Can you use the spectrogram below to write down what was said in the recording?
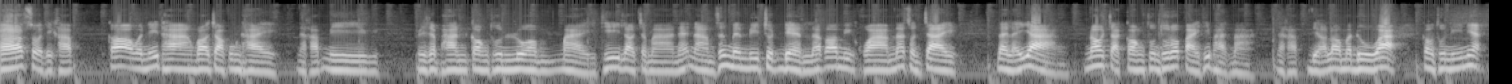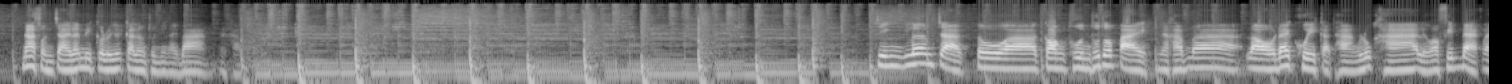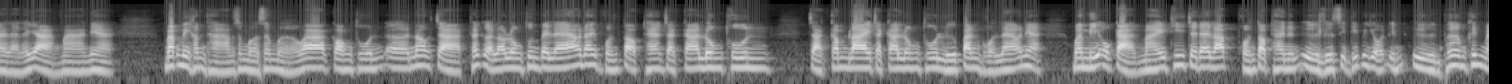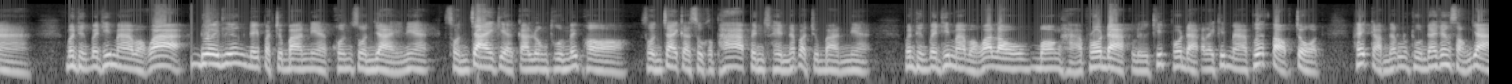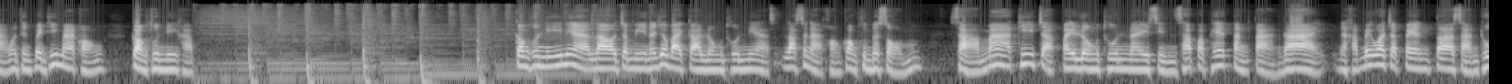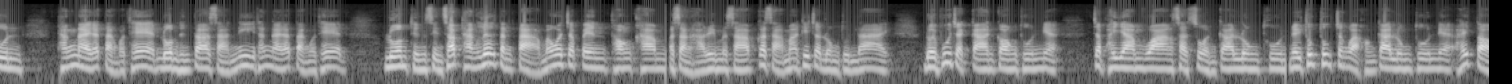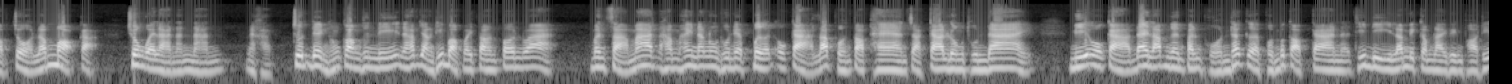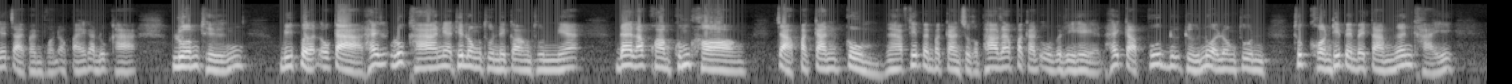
ครับ สวัสดีครับ ก็วันนี้ทางบลจกรุงไทยนะครับมีผลิตภัณฑ์กองทุนรวมใหม่ที่เราจะมาแนะนำซึ่งมันมีจุดเด่น แล้วก็มีความน่าสนใจหลาย ๆ อย่าง นอกจากกองทุนทั่วไปที่ผ่านมานะครับ เดี๋ยวเรามาดูว่ากองทุนนี้เนี่ยน่าสนใจและมีกลยุทธ์การลงทุนยังไงบ้างนะครับ จริงเริ่มจากตัวกองทุนทั่วไปนะครับว่าเราได้คุยกับทางลูกค้าหรือว่าฟีดแบ็กหลาย ๆ อย่างมาเนี่ยมักมีคำถามเสมอ ๆ ว่ากองทุนเออนอกจากถ้าเกิดเราลงทุนไปแล้ว ได้ผลตอบแทนจากการลงทุน จากกำไรจากการลงทุนหรือปันผลแล้วเนี่ยมันมีโอกาสไหมที่จะได้รับผลตอบแทนอื่น ๆ หรือสิทธิประโยชน์อื่น ๆ เพิ่มขึ้นมา มันถึงเป็นที่มาบอกว่าด้วยเรื่องในปัจจุบันเนี่ยคนส่วนใหญ่เนี่ยสนใจเกี่ยวกับการลงทุนไม่พอ สนใจกับสุขภาพเป็นเทรนด์ในปัจจุบันเนี่ย มันถึงเป็นที่มาบอกว่าเรามองหา Product หรือคิด Product อะไรขึ้นมา เพื่อตอบโจทย์ให้กับนักลงทุนได้ทั้ง2อย่าง มันถึงเป็นที่มาของกองทุนนี้ครับ กองทุนนี้เนี่ยเราจะมีนโยบายการลงทุนเนี่ยลักษณะของกองทุนผสม สามารถที่จะไปลงทุนในสินทรัพย์ประเภทต่างๆ ได้นะครับไม่ว่าจะเป็นตราสารทุนทั้งในและต่างประเทศ รวมถึงตราสารหนี้ทั้งในและต่างประเทศ รวมถึงสินทรัพย์ทางเลือกต่างๆ ไม่ว่าจะเป็นทองคำอสังหาริมทรัพย์ก็สามารถที่จะลงทุนได้ โดยผู้จัดการกองทุนเนี่ยจะพยายามวางสัดส่วนการลงทุนในทุก ๆ จังหวะของการลงทุนเนี่ยให้ตอบโจทย์และเหมาะกับช่วงเวลานั้นๆนะครับจุดเด่นของกองทุนนี้นะครับอย่างที่บอกไปตอนต้นว่า มันสามารถทำให้นักลงทุนเนี่ยเปิดโอกาสรับผลตอบแทนจากการลงทุนได้ มีโอกาสได้รับเงินปันผล ถ้าเกิดผลประกอบการที่ดีและมีกำไรเพียงพอที่จะจ่ายปันผลออกไปให้กับลูกค้า รวมถึง มีเปิดโอกาสให้ลูกค้าเนี่ยที่ลงทุนในกองทุนนี้ได้รับความคุ้มครองจากประกันกลุ่มนะครับที่เป็นประกันสุขภาพและประกันอุบัติเหตุ ให้กับผู้ถือหน่วยลงทุนทุกคนที่เป็นไปตามเงื่อนไข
